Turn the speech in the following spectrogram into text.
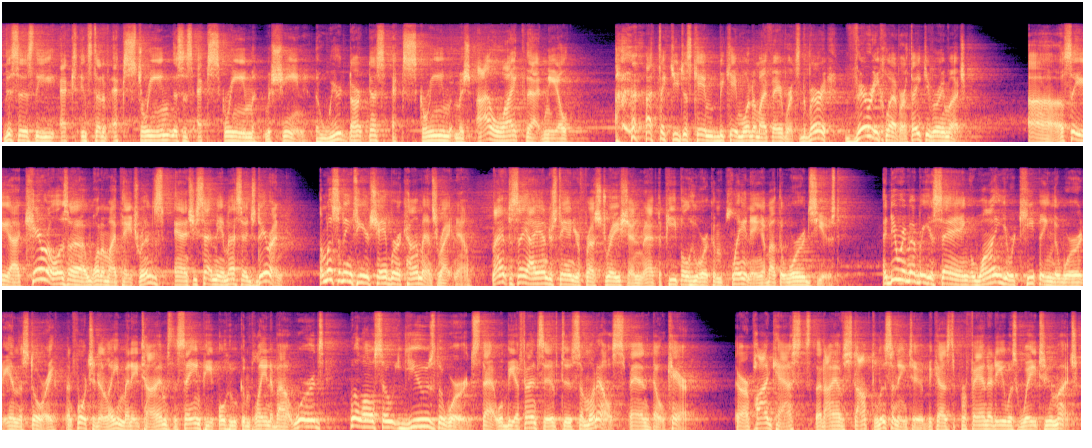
This is the X, instead of Extreme, this is X Scream machine. The Weird Darkness X Scream machine. I like that, Neil. I think you just came became one of my favorites. Very, very clever. Thank you very much. Uh, let's see, uh, Carol is uh, one of my patrons, and she sent me a message. Darren, I'm listening to your Chamber of Comments right now. I have to say I understand your frustration at the people who are complaining about the words used. I do remember you saying why you were keeping the word in the story. Unfortunately, many times the same people who complain about words will also use the words that will be offensive to someone else and don't care. There are podcasts that I have stopped listening to because the profanity was way too much.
